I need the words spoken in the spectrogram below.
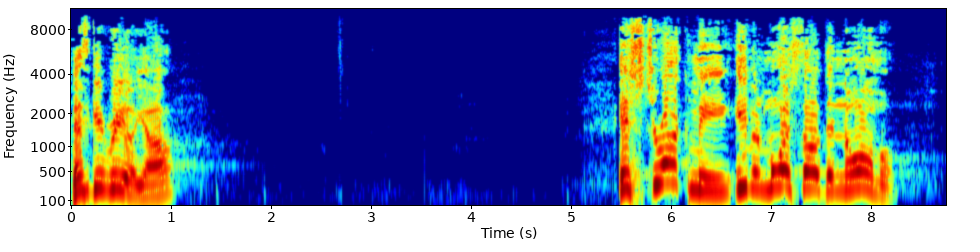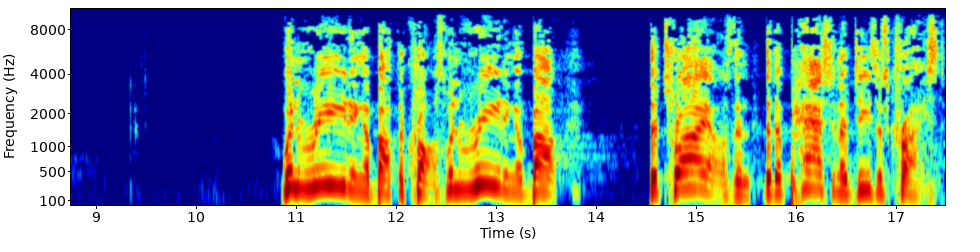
Let's get real, y'all. It struck me even more so than normal when reading about the cross, when reading about the trials and the, the passion of Jesus Christ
